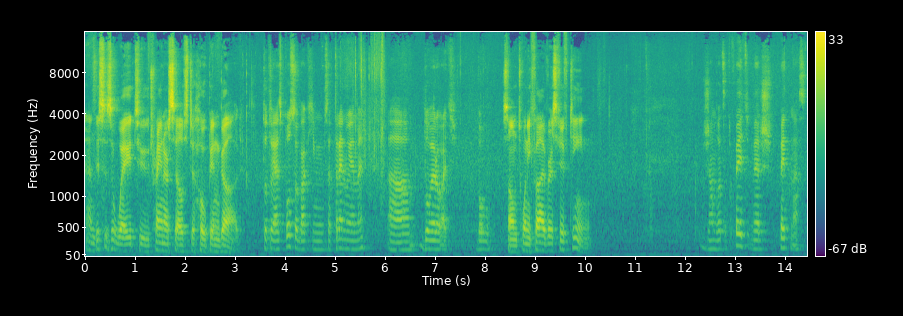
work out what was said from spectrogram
And this is a way to train ourselves to hope in God. Toto je spôsob, akým sa trénujeme uh, dôverovať Bohu. Psalm 25, verse 15. Žalm 25, verš 15.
